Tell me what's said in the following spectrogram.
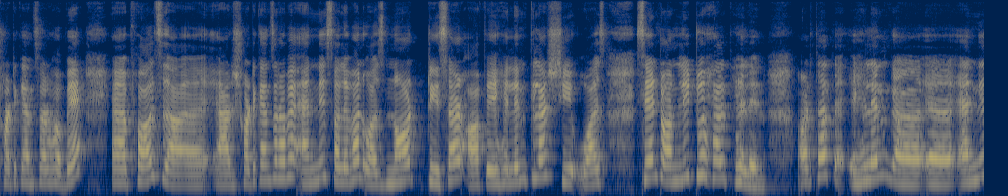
সঠিক অ্যান্সার হবে ফলস আর সঠিক অ্যান্সার হবে Annie Sullivan was not teacher of a Helen Keller she was sent only to help Helen অর্থাৎ হেলেন অ্যান্নি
